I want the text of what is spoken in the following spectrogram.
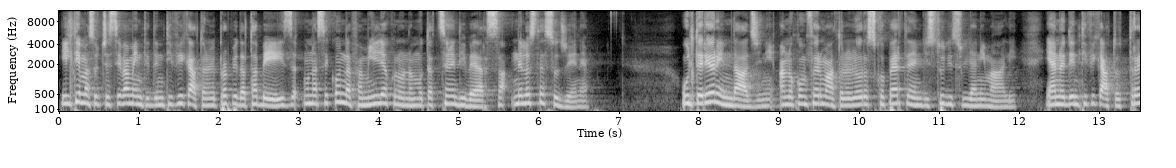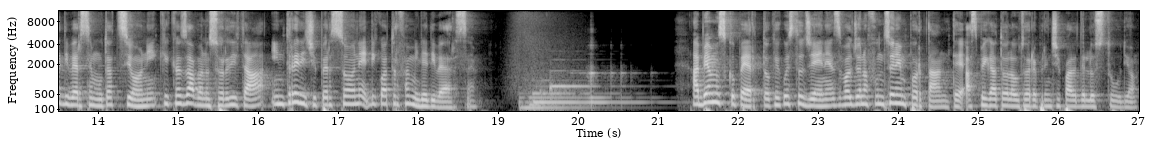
il team ha successivamente identificato nel proprio database una seconda famiglia con una mutazione diversa nello stesso gene. Ulteriori indagini hanno confermato le loro scoperte negli studi sugli animali e hanno identificato tre diverse mutazioni che causavano sordità in 13 persone di quattro famiglie diverse. Abbiamo scoperto che questo gene svolge una funzione importante, ha spiegato l'autore principale dello studio.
